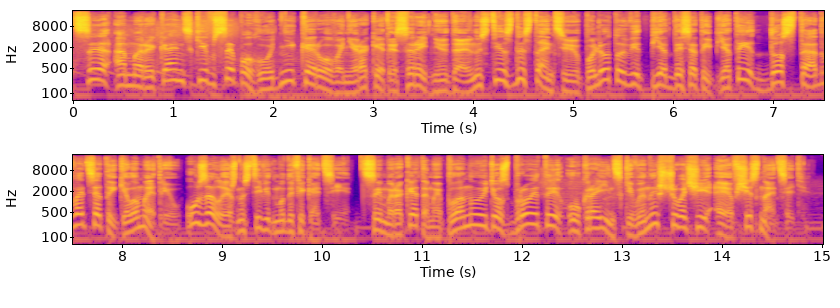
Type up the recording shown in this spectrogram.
Це американські всепогодні керовані ракети середньої дальності з дистанцією польоту від 55 до 120 кілометрів, у залежності від модифікації. Цими ракетами планують озброїти українські винищувачі F-16.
